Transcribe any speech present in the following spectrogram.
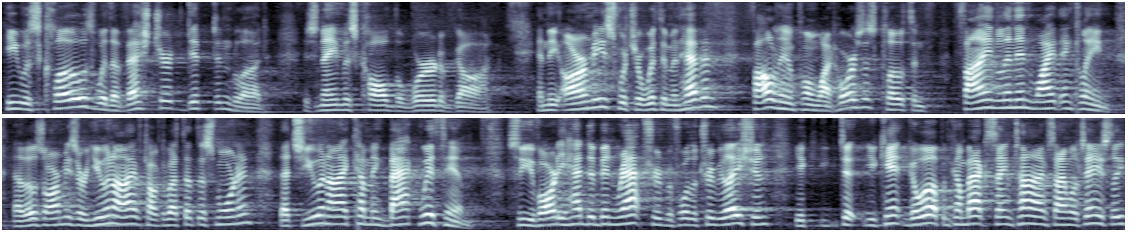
He was clothed with a vesture dipped in blood. His name is called the Word of God. And the armies which are with him in heaven followed him upon white horses, clothed in fine linen, white and clean. Now, those armies are you and I. I've talked about that this morning. That's you and I coming back with him. So you've already had to have been raptured before the tribulation. You, you, can't go up and come back at the same time simultaneously.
